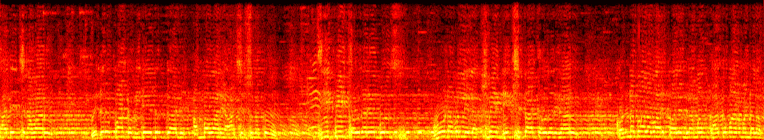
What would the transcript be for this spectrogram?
సాధించిన వారు వెదురుపాక విజయదుర్గ అమ్మవారి ఆశీస్సులతో జిపి చౌదరి బుల్స్ గూడవల్లి లక్ష్మీ దీక్షిత చౌదరి గారు కొండపాలవారిపాలెం గ్రామం కాకమాన మండలం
